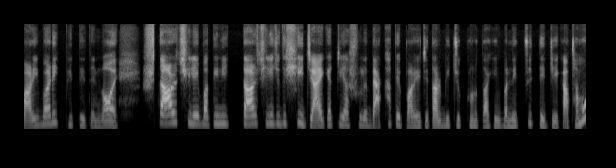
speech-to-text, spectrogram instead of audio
পারিবারিক ভিত্তিতে নয়। তার ছেলে বা তিনি তার ছেলে যদি সেই জায়গাটি আসলে দেখাতে পারে যে তার বিচক্ষণতা কিংবা নেতৃত্বের যে কাঠামো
